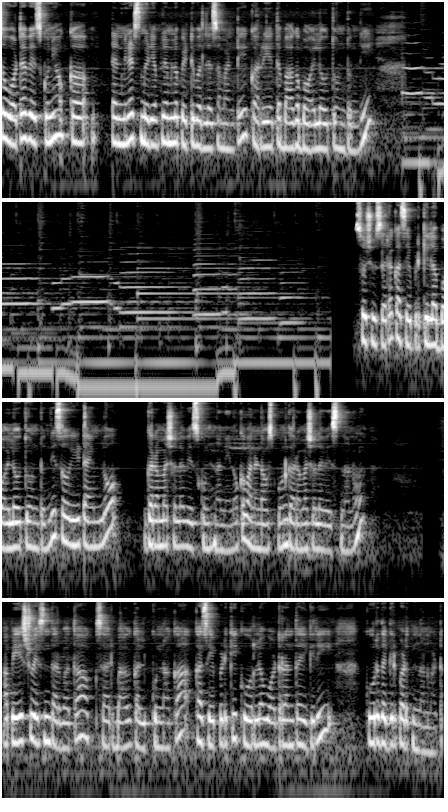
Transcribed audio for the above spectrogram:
సో వాటర్ వేసుకుని ఒక టెన్ మినిట్స్ మీడియం ఫ్లేమ్లో పెట్టి వదిలేసామంటే కర్రీ అయితే బాగా బాయిల్ అవుతూ ఉంటుంది. సో చూసారా కాసేపటికి ఇలా బాయిల్ అవుతూ ఉంటుంది. సో ఈ టైంలో గరం మసాలా వేసుకుంటున్నాను నేను. ఒక one and half spoon garam masala వేస్తున్నాను. ఆ పేస్ట్ వేసిన తర్వాత ఒకసారి బాగా కలుపుకున్నాక కాసేపటికి కూరలో వాటర్ అంతా ఎగిరి కూర దగ్గర పడుతుంది అనమాట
